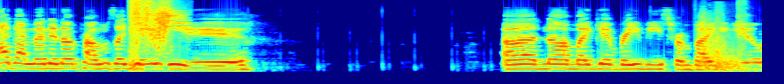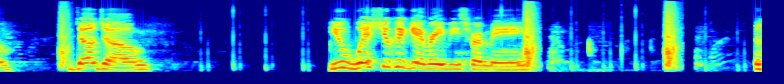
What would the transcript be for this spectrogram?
I got 99 problems like Jay-Z. Uh, no, I might get rabies from biting you. Jojo. You wish you could get rabies from me.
